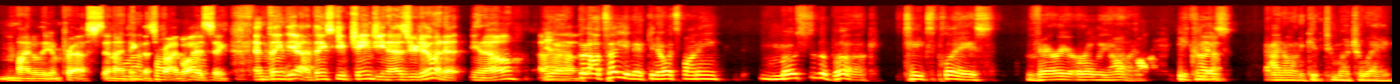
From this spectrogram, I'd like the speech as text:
mightily impressed. And I Well, think that's that's probably part why of it's like, and think yeah, things keep changing as you're doing it. You know. yeah. Uh, But I'll tell you, Nick, you know what's funny? Most of the book takes place very early on because I don't want to give too much away,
